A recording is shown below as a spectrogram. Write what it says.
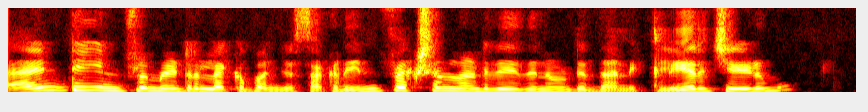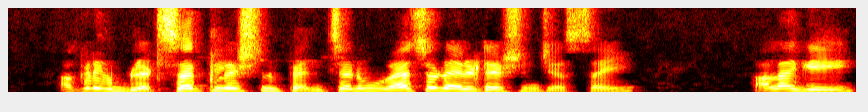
యాంటీ ఇన్ఫ్లమేటరీ లెక్క పనిచేస్తాయి అక్కడ ఇన్ఫెక్షన్ లాంటిది ఏదైనా ఉంటే దాన్ని క్లియర్ చేయడము అక్కడికి బ్లడ్ సర్క్యులేషన్ పెంచడం వ్యాసోడైలిటేషన్ చేస్తాయి. అలాగే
